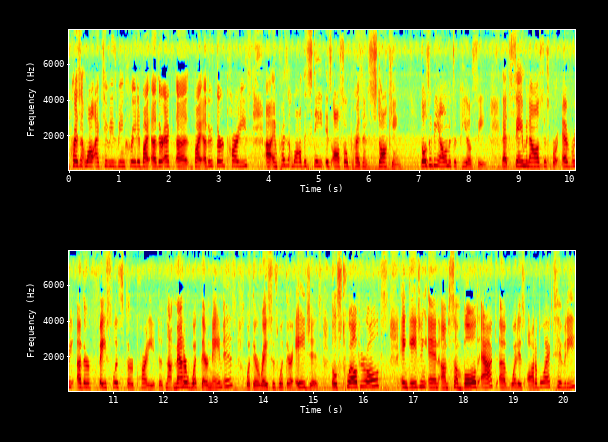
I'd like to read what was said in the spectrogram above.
present while activity is being created by other uh, by other third parties, uh, and present while the state is also present stalking Those are the elements of POC. That same analysis for every other faceless third party. It does not matter what their name is, what their race is, what their age is. Those 12 year olds engaging in um, some bold act of what is audible activity,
